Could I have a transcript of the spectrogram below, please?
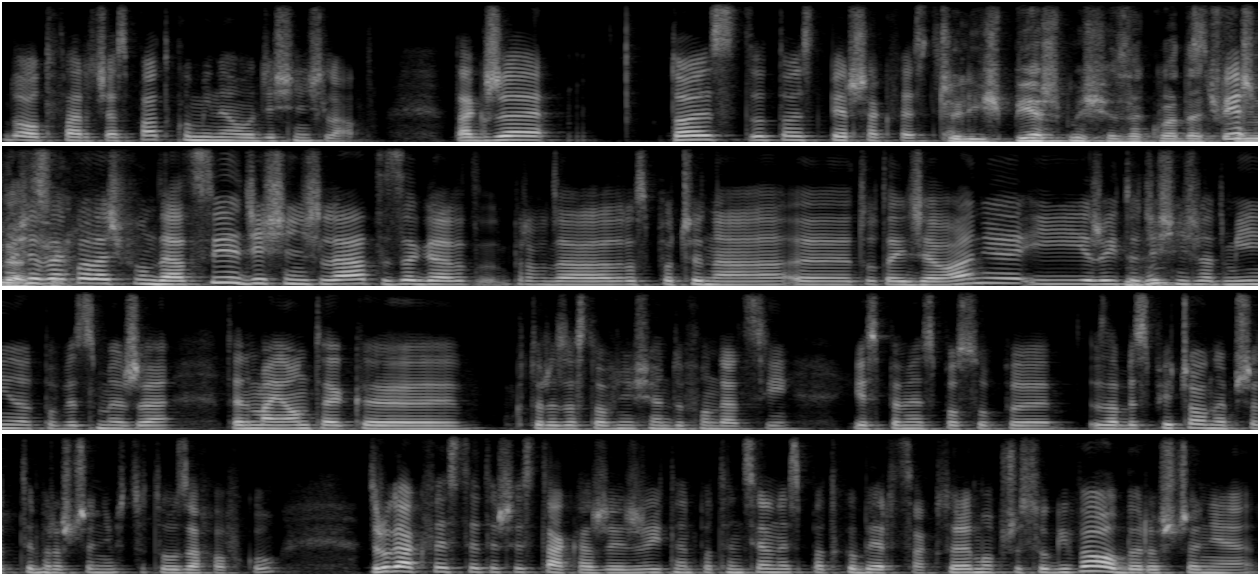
do otwarcia spadku minęło 10 lat. Także to jest, to jest pierwsza kwestia. Czyli śpieszmy się zakładać śpieszmy fundację. się zakładać fundację. 10 lat zegar prawda, rozpoczyna y, tutaj działanie i jeżeli to mhm. 10 lat minie, no powiedzmy, że ten majątek, y, który został wniesiony do fundacji jest w pewien sposób y, zabezpieczony przed tym roszczeniem z tytułu zachowku. Druga kwestia też jest taka, że jeżeli ten potencjalny spadkobierca, któremu przysługiwałoby roszczenie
